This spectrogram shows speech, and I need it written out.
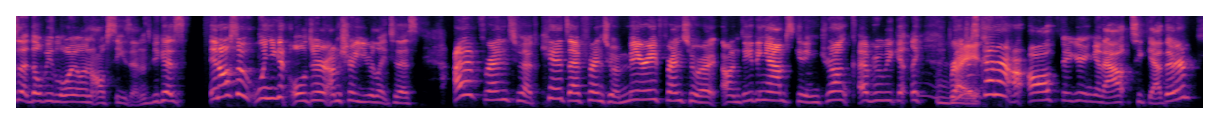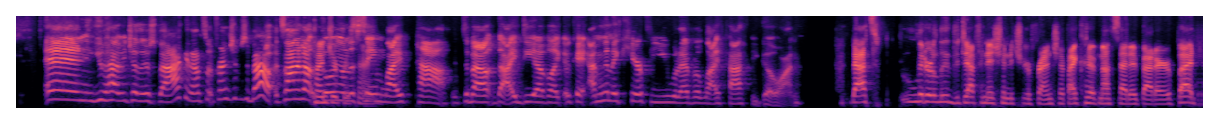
so that they'll be loyal in all seasons because and also when you get older, I'm sure you relate to this. I have friends who have kids. I have friends who are married, friends who are on dating apps, getting drunk every weekend. Like, right. we just kind of are all figuring it out together. And you have each other's back, and that's what friendship's about. It's not about 100%. going on the same life path. It's about the idea of like, okay, I'm gonna care for you, whatever life path you go on. That's literally the definition of true friendship. I could have not said it better. But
